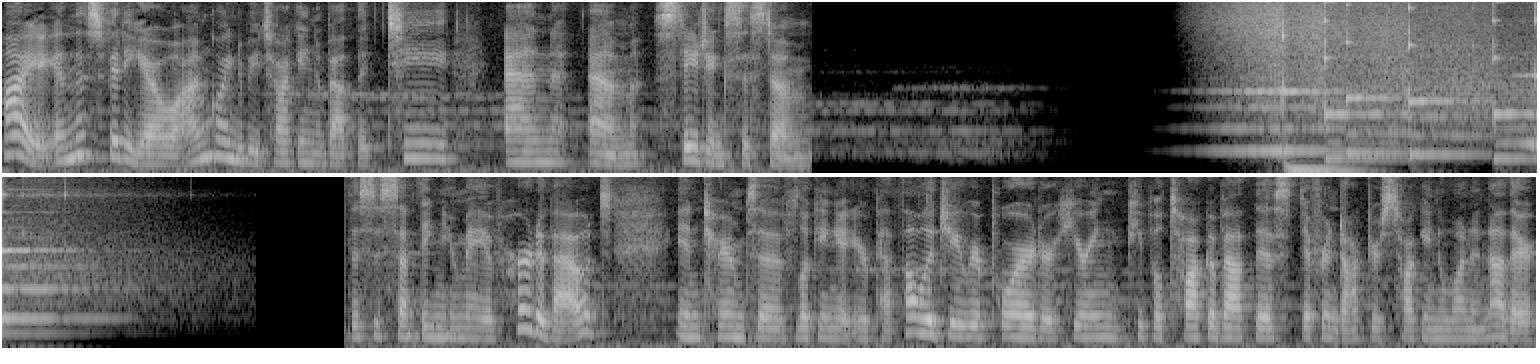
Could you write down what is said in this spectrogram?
Hi, in this video I'm going to be talking about the TNM staging system. This is something you may have heard about in terms of looking at your pathology report or hearing people talk about this, different doctors talking to one another.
